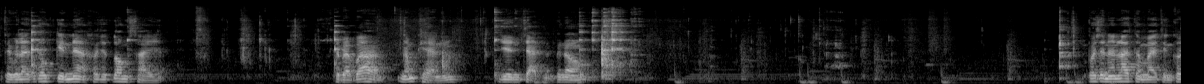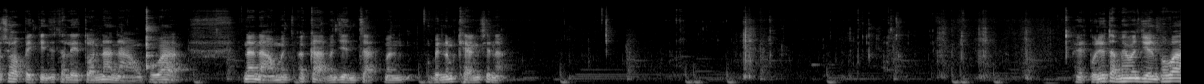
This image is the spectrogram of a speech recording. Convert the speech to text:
แต่เวลาที่เขากินเนี่ยเขาจะต้องใส่แต่แบบว่าน้ำแข็งเย็นจัดนะพี่น้อง เพราะฉะนั้นเราทำไมถึงเขาชอบไปกินที่ทะเลตอนหน้าหนาว เพราะว่าหน้าหนาวมันอากาศมันเย็นจัดมันเป็นน้ำแข็งใช่ไหมเหตุผลที่ทำให้มันเย็นเพราะว่า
